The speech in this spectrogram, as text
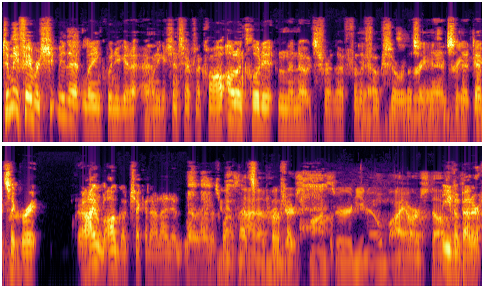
do me a favor, shoot me that link when you get a, yeah. when you get a chance after the call. I'll include it in the notes for the for the yeah, folks who are listening. Great, so that, that's a great. I'll, I'll, go check it out. I didn't know that as well. It's that's not a vendor sponsored. You know, buy our stuff. Even better.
